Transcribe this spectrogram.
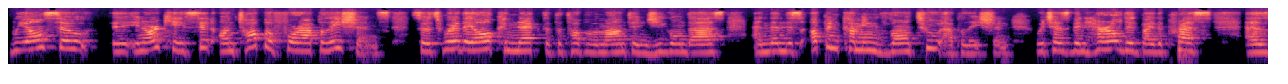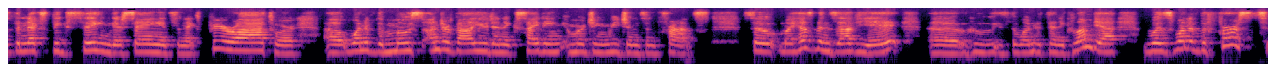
we also in our case, sit on top of four appellations. So it's where they all connect at the top of a mountain, Gigondas, and then this up and coming Ventoux appellation, which has been heralded by the press as the next big thing. They're saying it's the next Priorat or uh, one of the most undervalued and exciting emerging regions in France. So my husband Xavier, uh, who is the one who's in Columbia, was one of the first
